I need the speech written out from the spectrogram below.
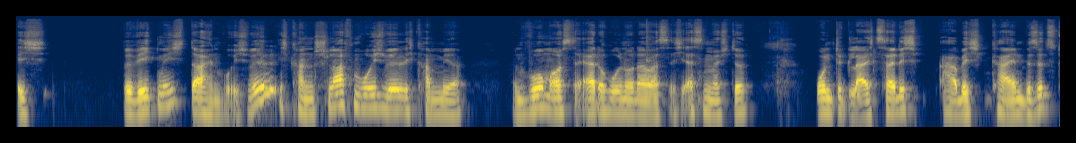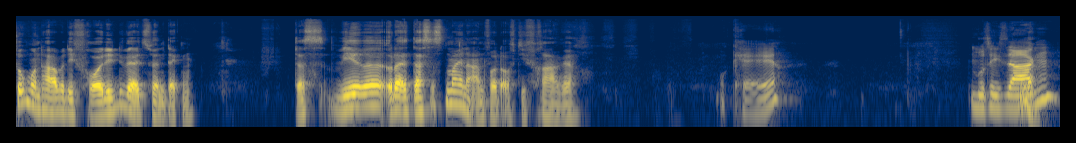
Ich bewege mich dahin, wo ich will. Ich kann schlafen, wo ich will. Ich kann mir einen Wurm aus der Erde holen oder was ich essen möchte. Und gleichzeitig habe ich kein Besitztum und habe die Freude, die Welt zu entdecken. Das wäre, oder das ist meine Antwort auf die Frage. Okay. Muss ich sagen,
